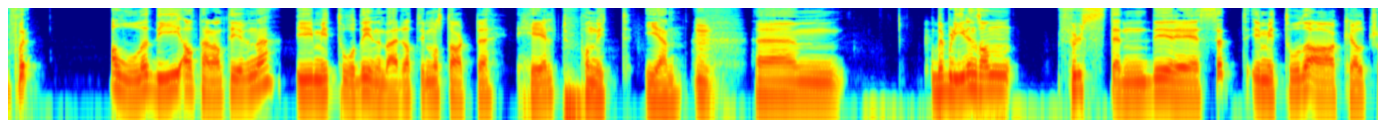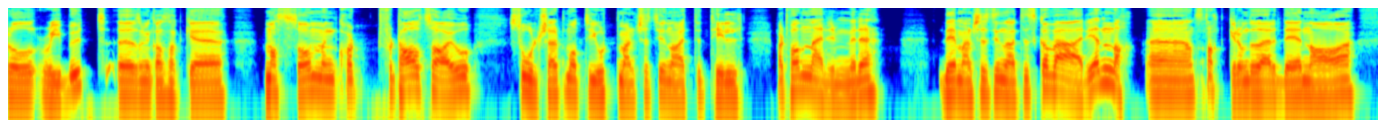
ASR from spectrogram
for alle de alternativene i mitt hode innebærer at vi må starte helt på nytt igjen. Mm. Um, det blir en sånn fullstendig reset i mitt hode av cultural reboot, uh, som vi kan snakke masse om, men kort fortalt så har jo Solskjær på en måte gjort Manchester United til i hvert fall nærmere det Manchester United skal være igjen, da. Uh, han snakker om det der DNA-et, og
